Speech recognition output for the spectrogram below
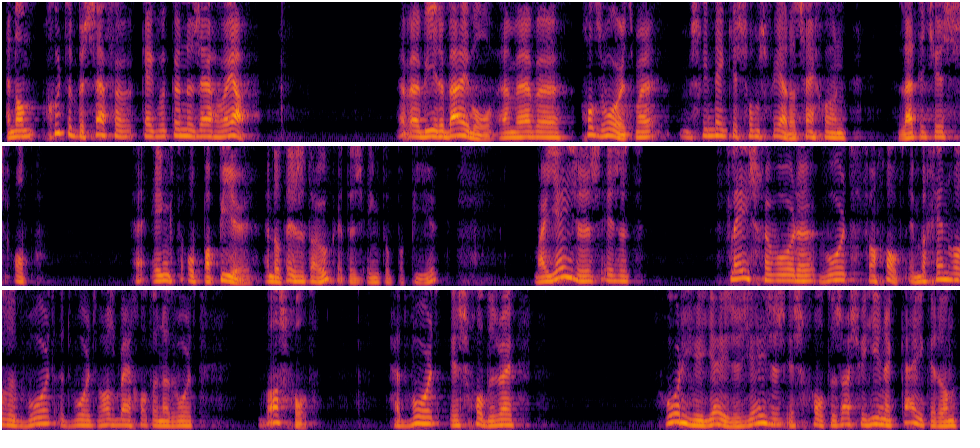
en dan goed te beseffen, kijk, we kunnen zeggen van ja, we hebben hier de Bijbel en we hebben Gods woord, maar misschien denk je soms van ja, dat zijn gewoon lettertjes op inkt op papier. En dat is het ook, het is inkt op papier. Maar Jezus is het vlees geworden woord van God. In het begin was het woord, het woord was bij God en het woord was God. Het woord is God. Dus wij horen hier Jezus. Jezus is God. Dus als we hier naar kijken, dan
